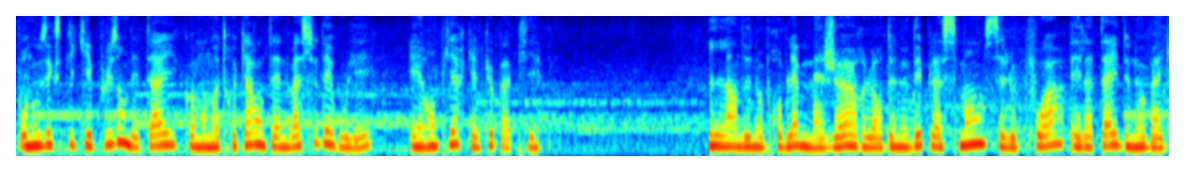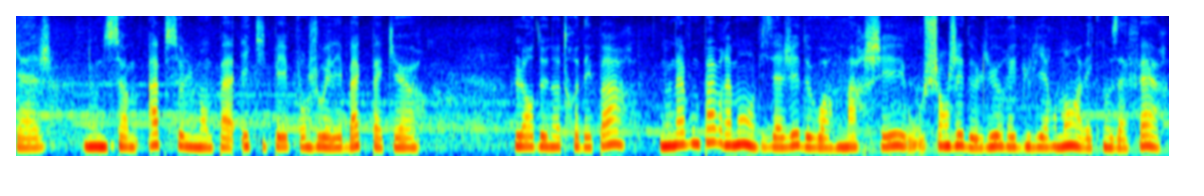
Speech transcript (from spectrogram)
pour nous expliquer plus en détail comment notre quarantaine va se dérouler et remplir quelques papiers. L'un de nos problèmes majeurs lors de nos déplacements, c'est le poids et la taille de nos bagages. Nous ne sommes absolument pas équipés pour jouer les backpackers. Lors de notre départ, nous n'avons pas vraiment envisagé de devoir marcher ou changer de lieu régulièrement avec nos affaires.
